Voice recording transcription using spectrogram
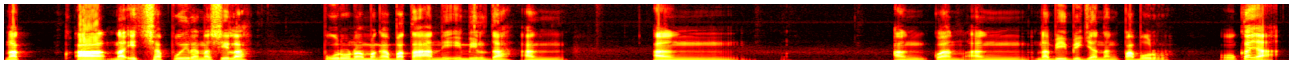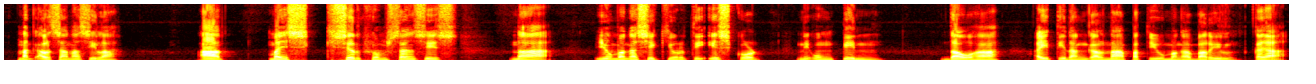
Na uh, naitsapwira na sila. Puro ng mga bataan ni Emilda ang ang ang kwan ang nabibigyan ng pabor o kaya nag-alsa na sila. At may circumstances na yung mga security escort ni Ungpin daw ha ay tinanggal na pati yung mga baril. Kaya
